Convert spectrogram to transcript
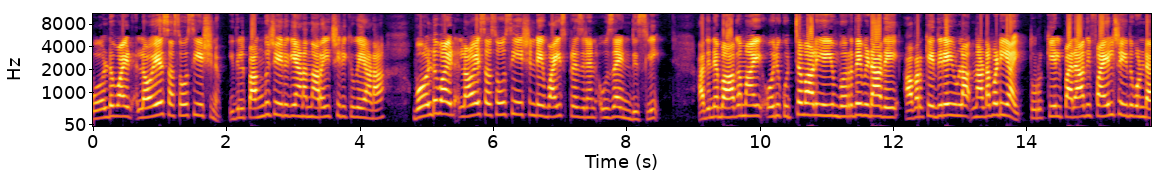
വേൾഡ് വൈഡ് ലോയേഴ്സ് അസോസിയേഷനും ഇതിൽ പങ്കുചേരുകയാണെന്ന് അറിയിച്ചിരിക്കുകയാണ് വേൾഡ് വൈഡ് ലോയേഴ്സ് അസോസിയേഷന്റെ വൈസ് പ്രസിഡന്റ് ഉസൈൻ ദിസ്ലി അതിന്റെ ഭാഗമായി ഒരു കുറ്റവാളിയെയും വെറുതെ വിടാതെ അവർക്കെതിരെയുള്ള നടപടിയായി തുർക്കിയിൽ പരാതി ഫയൽ ചെയ്തുകൊണ്ട്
